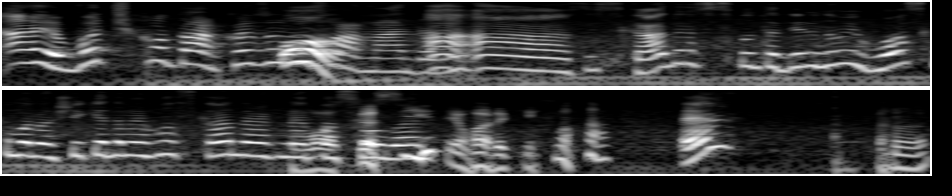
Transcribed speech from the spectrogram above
Ah, eu vou te contar uma coisa, eu não vou falar nada. a- as escadas dessas plantadeiras não enroscam, mano. Eu achei que ia dar uma enroscada na hora que nós passou sim, agora. tem hora que não. É? Aham.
